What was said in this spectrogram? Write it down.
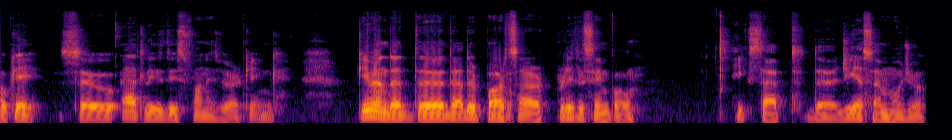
Okay, so at least this one is working. Given that the, the other parts are pretty simple, except the GSM module,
